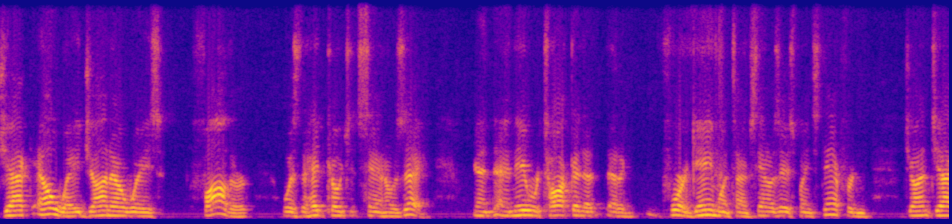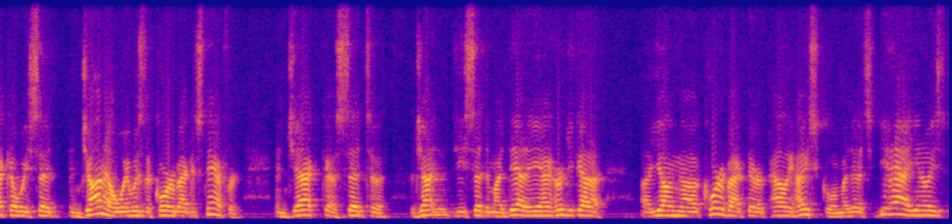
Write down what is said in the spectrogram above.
Jack Elway, John Elway's father, was the head coach at San Jose, and and they were talking at, at a for a game one time. San Jose was playing Stanford, and John Jack Elway said, and John Elway was the quarterback at Stanford, and Jack uh, said to John, he said to my dad, "Hey, I heard you got a, a young uh, quarterback there at Paly High School." And my dad said, "Yeah, you know he's."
